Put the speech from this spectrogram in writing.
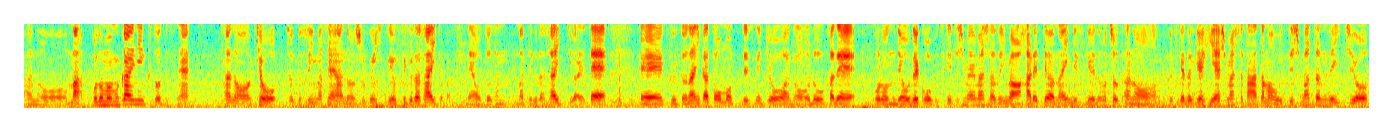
あのまあ子供迎えに行くとですねあの今日ちょっとすいません。あの職員室寄ってくださいとかですね。お父さん待ってくださいって言われて、えー、来ると何かと思ってですね今日あの廊下で転んでおでこをぶつけてしまいましたと。今は腫れてはないんですけれどもちょっとあのぶつけた時は冷やしましたと頭を打ってしまったので一応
